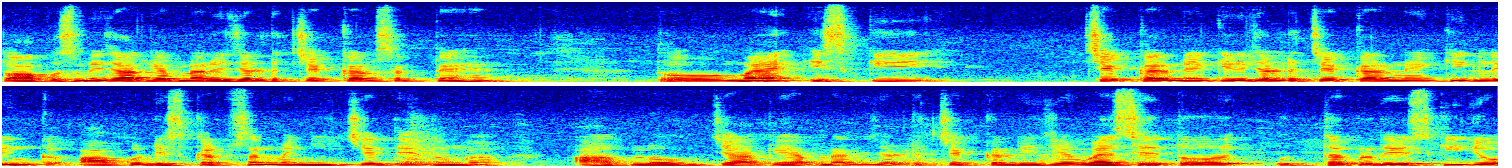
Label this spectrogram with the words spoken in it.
तो आप उसमें जाके अपना रिज़ल्ट चेक कर सकते हैं। तो मैं इसकी चेक करने की, रिज़ल्ट चेक करने की लिंक आपको डिस्क्रिप्शन में नीचे दे दूँगा। आप लोग जाके अपना रिज़ल्ट चेक कर लीजिए। वैसे तो उत्तर प्रदेश की जो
